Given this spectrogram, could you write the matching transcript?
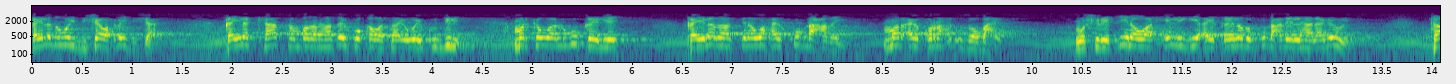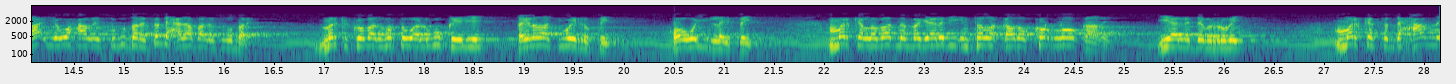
Qayladu way dishaa waxbay dishaa. Qaylo kaatan badan hadday ku qabataayo way ku dili. Marka waa lagu qayliyey. Qayladaasina waxay ku dhacday mar ay qoraxdu u soo baxayso mushriqiina waa xilligii ay qayladu ku dhacday la halaagay wey taa iyo waxaa laysugu daray saddex adaab baa laysugu daray marka koobaad horta waa lagu qayliyey qayladaasi way rogtay oo way laysay marka labaadna magaaladii inta la qaado kor loo qaaday yaa la dabarogay marka saddexaadna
